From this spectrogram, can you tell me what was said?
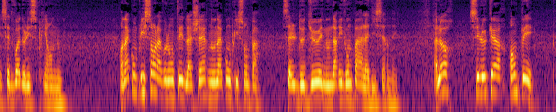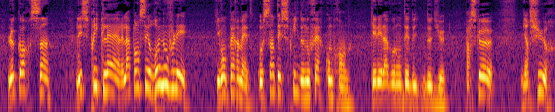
et cette voix de l'Esprit en nous. En accomplissant la volonté de la chair, nous n'accomplissons pas celle de Dieu et nous n'arrivons pas à la discerner. Alors, c'est le cœur en paix, le corps saint, l'esprit clair et la pensée renouvelée qui vont permettre au Saint-Esprit de nous faire comprendre quelle est la volonté de, Dieu. Parce que, bien sûr,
